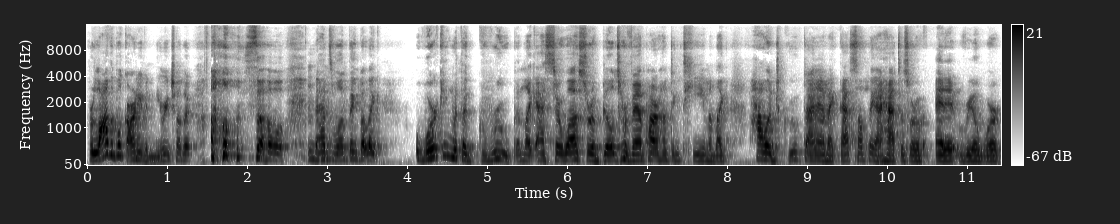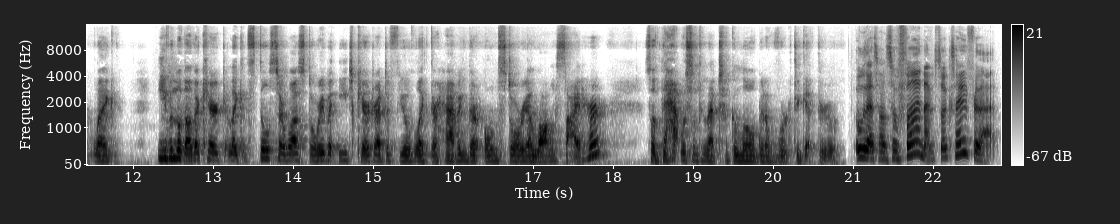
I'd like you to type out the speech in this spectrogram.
for a lot of the book aren't even near each other. so mm-hmm. that's one thing. But like working with a group and like as Serwa sort of builds her vampire hunting team and like how a group dynamic, that's something I had to sort of edit real work. Like even though the other character like it's still Serwa's story, but each character had to feel like they're having their own story alongside her. So that was something that took a little bit of work to get through. Oh, that sounds so fun. I'm so excited for that.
